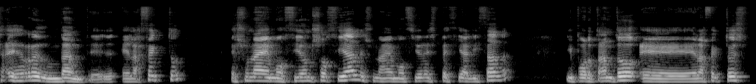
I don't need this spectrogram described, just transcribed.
redundante. El, afecto es una emoción social, es una emoción especializada y por tanto eh, el afecto es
